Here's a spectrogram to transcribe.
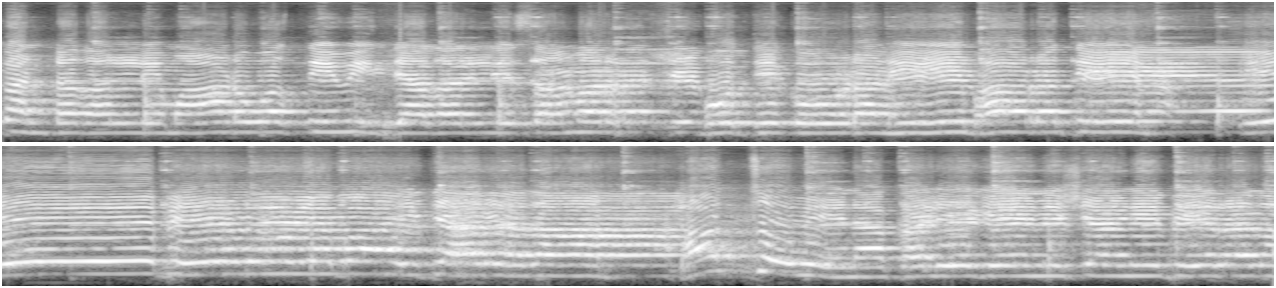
ಕಂಠದಲ್ಲಿ ಮಾಡುವ ವಿದ್ಯಾದಲ್ಲಿ ಸಮರ ಬುದ್ಧಿ ಕೂಡ ನೀ ಭಾರತಿ. ಏ ಬೇಳುವೆ ಹಚ್ಚುವಿನ ಕಲಿಗೆ ನಿಶನಿ ಬೀರದ.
